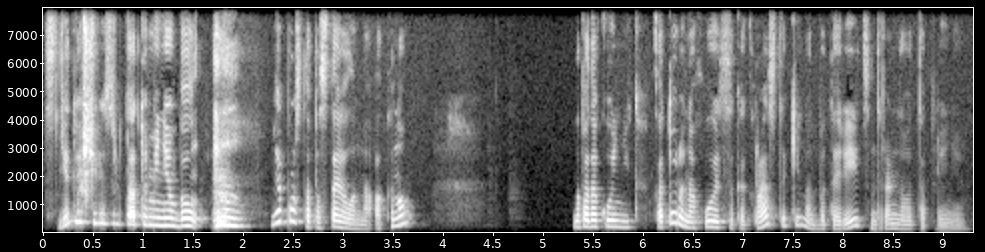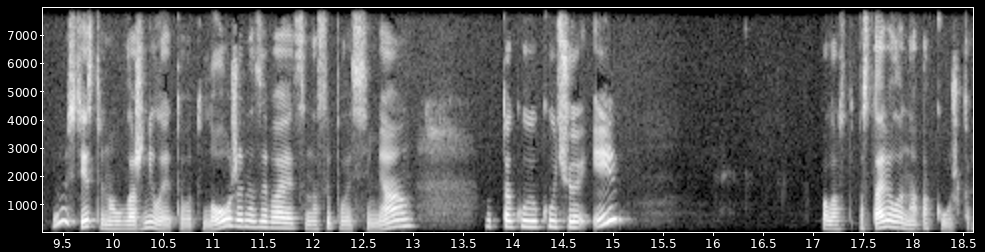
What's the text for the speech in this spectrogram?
Следующий результат у меня был, я просто поставила на окно, на подоконник, который находится как раз-таки над батареей центрального отопления. Ну, естественно, увлажнила это вот ложе называется, насыпала семян, вот такую кучу, и поставила на окошко.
